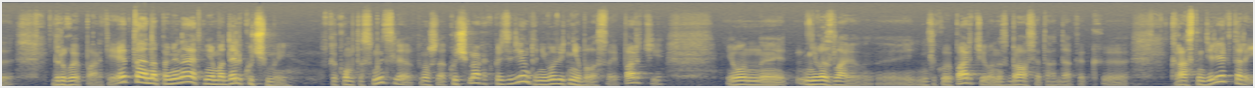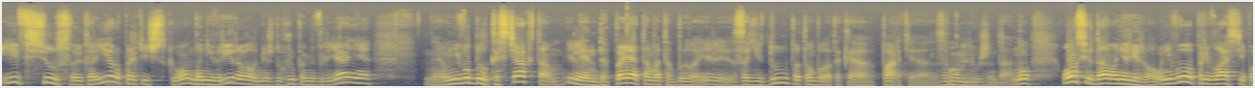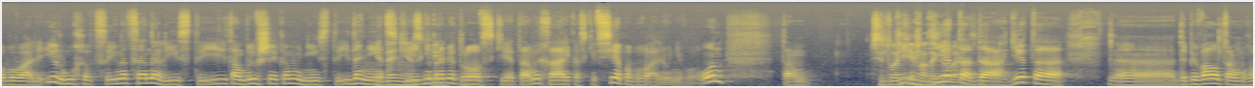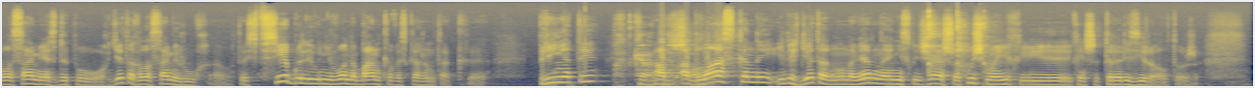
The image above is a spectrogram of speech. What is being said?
другой партией. Это напоминает мне модель Кучмы в каком-то смысле, потому что Кучма как президент, у него ведь не было своей партии, и он э, не возглавил э, никакую партию, он избрался тогда как э, красный директор, и всю свою карьеру политическую он маневрировал между группами влияния, у него был костяк там, или НДП там это было, или за еду, потом была такая партия, забыли уже, да. Ну, он всегда маневрировал. У него при власти побывали и руховцы, и националисты, и там бывшие коммунисты, и донецкие, и, донецкие. и днепропетровские, там, и харьковские, все побывали у него. Он там где-то, да, где-то э, добивал там голосами СДПО, где-то голосами Руха. То есть все были у него на банковой, скажем так, э, приняты, об, обласканы, или где-то, ну, наверное, не исключая, что Кучма их и, конечно, терроризировал тоже.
